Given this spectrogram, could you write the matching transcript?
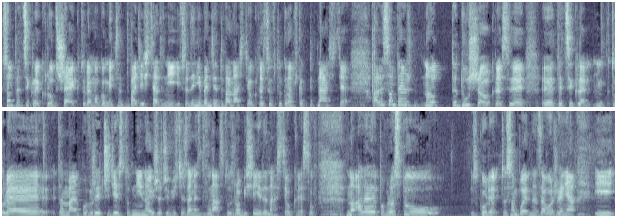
są te cykle krótsze, które mogą mieć na 20 dni i wtedy nie będzie 12 okresów, tylko na przykład 15. Ale są też no, te dłuższe okresy, y, te cykle, y, które tam mają powyżej 30 dni, no i rzeczywiście zamiast 12 zrobi się 11 okresów. No ale po prostu z góry to są błędne założenia i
